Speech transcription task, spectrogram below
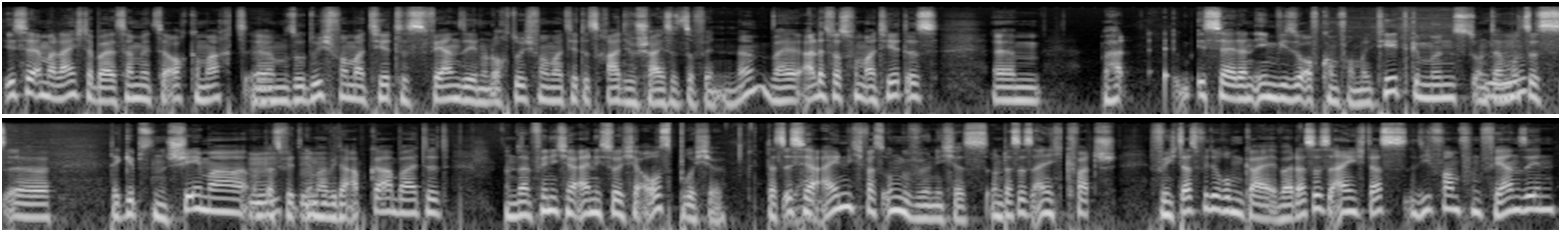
ist ja immer leicht dabei, das haben wir jetzt ja auch gemacht, Mhm. ähm, so durchformatiertes Fernsehen und auch durchformatiertes Radio scheiße zu finden. Ne? Weil alles, was formatiert ist, ähm, hat, ist ja dann irgendwie so auf Konformität gemünzt und da Mhm. muss es. Äh, da gibt es ein Schema und Mhm, das wird mhm. immer wieder abgearbeitet. Und dann finde ich ja eigentlich solche Ausbrüche, das ist ja. Ja. eigentlich was Ungewöhnliches und das ist eigentlich Quatsch. Finde ich das wiederum geil, weil das ist eigentlich das, die Form von Fernsehen,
